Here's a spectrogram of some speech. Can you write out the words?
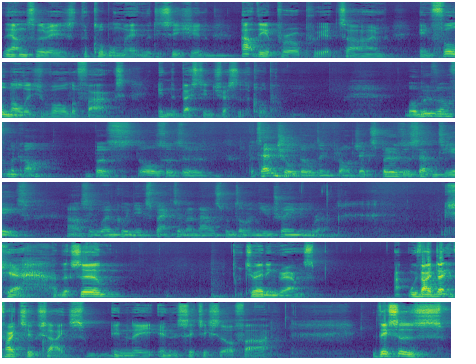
the answer is the club will make the decision mm. at the appropriate time in full knowledge of all the facts in the best interest of the club. Well moving on from the car but also to potential building project Spurs of 78 asking when can we expect an announcement on a new training ground. Yeah so training grounds we've identified two sites in the in the city so far. This has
